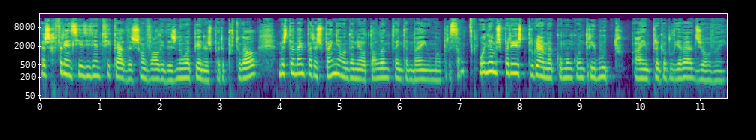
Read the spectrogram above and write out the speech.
As referências identificadas são válidas não apenas para Portugal, mas também para a Espanha, onde a Neotalent tem também uma operação. Olhamos para este programa como um contributo à empregabilidade jovem.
